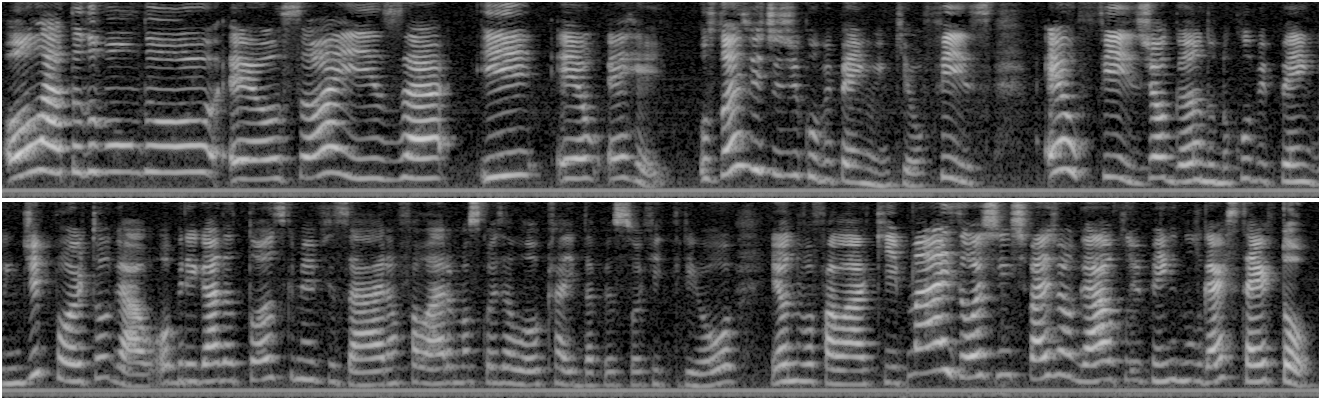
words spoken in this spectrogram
Olá todo mundo, eu sou a Isa e eu errei. Os dois vídeos de Clube Penguin que eu fiz, eu fiz jogando no Clube Penguin de Portugal. Obrigada a todos que me avisaram, falaram umas coisas loucas aí da pessoa que criou. Eu não vou falar aqui, mas hoje a gente vai jogar o Clube Penguin no lugar certo.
